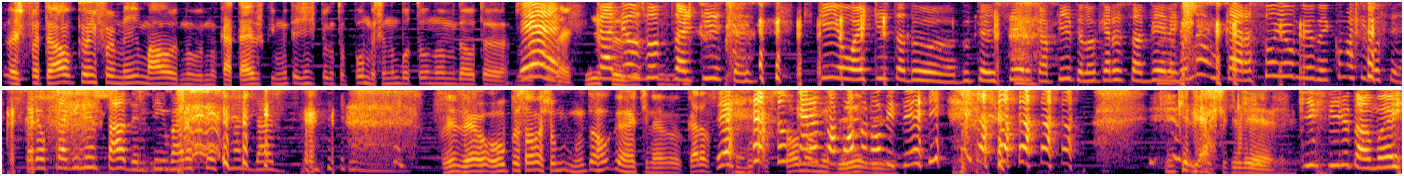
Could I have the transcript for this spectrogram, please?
eu acho que foi até algo que eu informei mal no, no Catarse, que muita gente perguntou, pô, mas você não botou o nome da outra, É, artistas? Cadê os outros artistas? Quem é o artista do, do terceiro capítulo? Eu quero saber. Ele falou, não, cara, sou eu mesmo. Aí, Como assim você? O cara é o fragmentado, ele tem várias personalidades. Pois é, ou o pessoal achou muito arrogante, né? O cara botou só o cara nome só bota o nome dele. Quem que ele acha que ele é? Que filho da mãe.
